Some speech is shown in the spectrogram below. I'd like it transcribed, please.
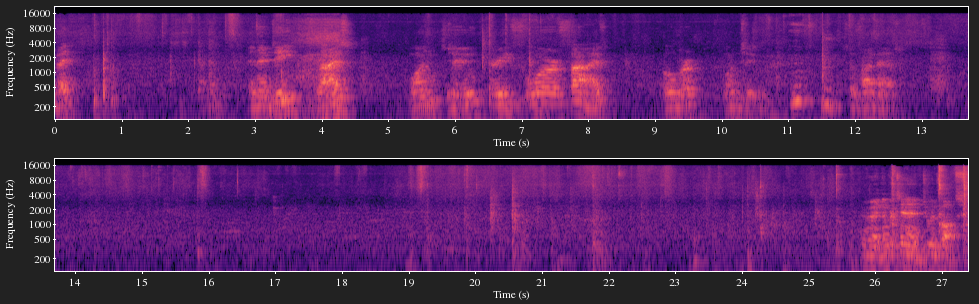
Right? And then D, rise, one, two, three, four, five, over, one, two. So five halves. All right, number ten, true and false.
